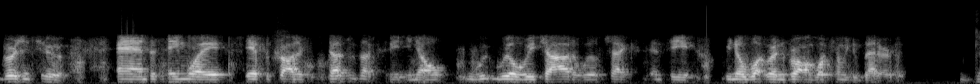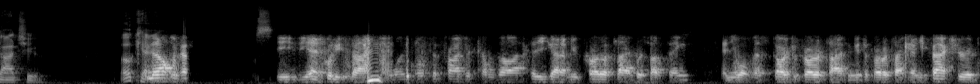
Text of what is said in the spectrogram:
version two? And the same way, if the project doesn't succeed, you know, we, we'll reach out or we'll check and see, you know, what went wrong, what can we do better. Got you. Okay. And then also the, the equity side. Once, once the project comes on, say you got a new prototype or something, and you want to start your prototype and get the prototype manufactured,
